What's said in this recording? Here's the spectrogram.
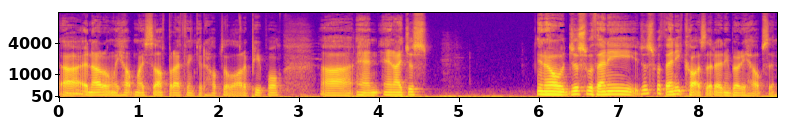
Uh, it not only helped myself, but I think it helped a lot of people. Uh, and and I just you know just with any just with any cause that anybody helps in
